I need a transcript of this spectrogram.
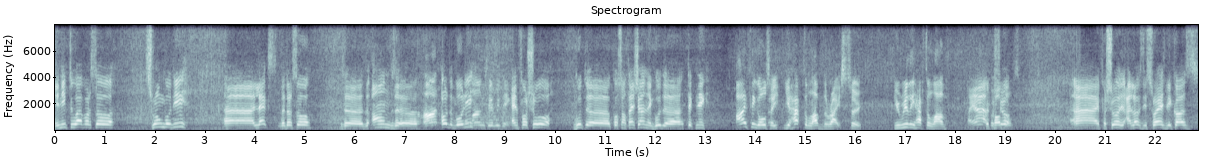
You need to have also strong body, uh, legs, but also the the arm, the Heart, all the body, lungs, everything. and for sure good uh, concentration and good uh, technique. I think also you have to love the race too. You really have to love Ah, yeah, the for sure. cobbles. Uh, for sure, I love this race because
